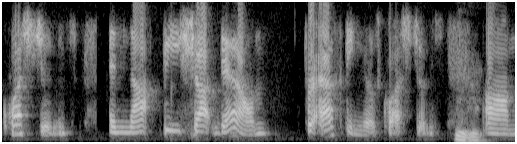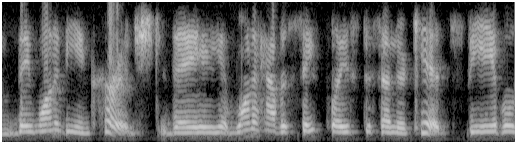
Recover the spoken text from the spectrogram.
questions and not be shot down for asking those questions. Mm-hmm. Um, they want to be encouraged. They want to have a safe place to send their kids, be able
